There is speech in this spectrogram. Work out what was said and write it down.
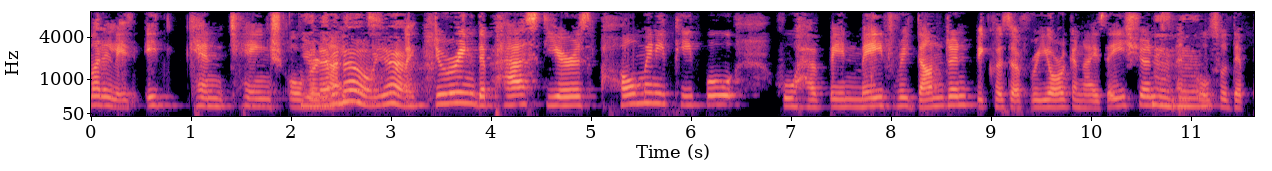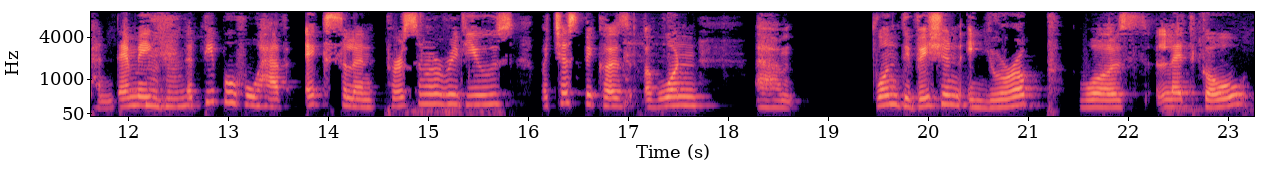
Marilis, it can change overnight. You never know, yeah. Like during the past years, how many people who have been made redundant because of reorganizations mm-hmm. and also the pandemic, mm-hmm. that people who have excellent personal reviews, but just because of one um, one division in Europe was let go,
